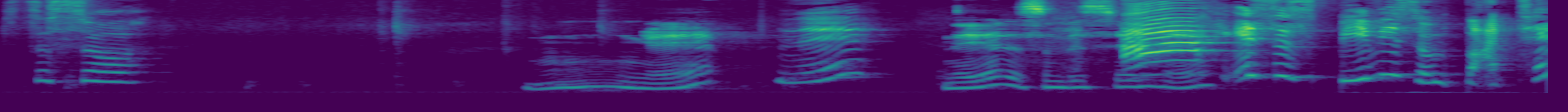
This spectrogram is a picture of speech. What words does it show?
Ist das so. Nee, Nee? nee, das ist ein bisschen. Ach, Nee. ist es Beavis und Butthead?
